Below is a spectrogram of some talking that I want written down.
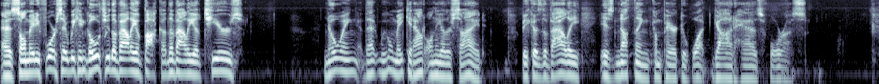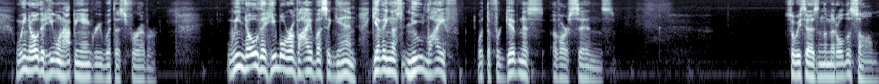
As Psalm 84 said, we can go through the valley of Baca, the valley of tears, knowing that we will make it out on the other side because the valley is nothing compared to what God has for us. We know that He will not be angry with us forever. We know that He will revive us again, giving us new life with the forgiveness of our sins. So He says in the middle of the psalm,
